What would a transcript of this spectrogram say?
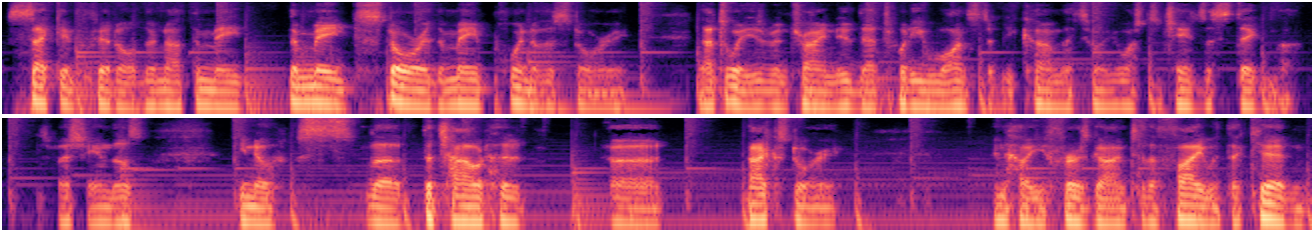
second fiddle. They're not the main the main story the main point of the story. That's what he's been trying to that's what he wants to become. That's what he wants to change the stigma especially in those you know the the childhood uh backstory and how he first got into the fight with the kid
